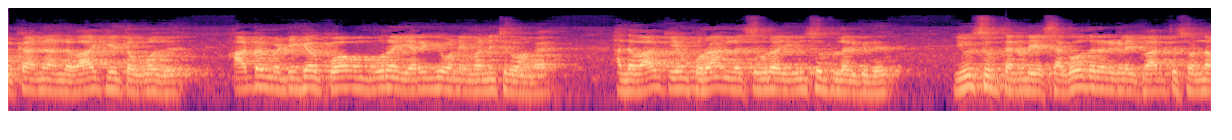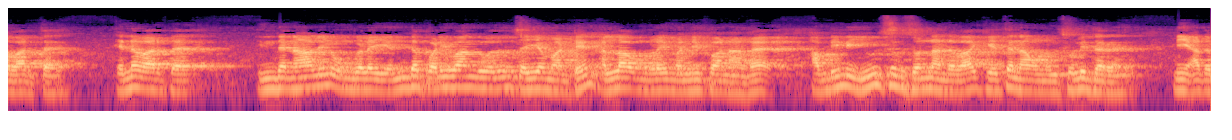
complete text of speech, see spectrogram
உட்காந்து அந்த வாக்கியத்தை ஓது. ஆட்டோமேட்டிக்காக கோபம் பூரா இறங்கி உன்னை மன்னிச்சிருவாங்க. அந்த வாக்கியம் குரானில் சூரா யூசுஃபில் இருக்குது. யூசுப் தன்னுடைய சகோதரர்களை பார்த்து சொன்ன வார்த்தை. என்ன வார்த்தை? இந்த நாளில் உங்களை எந்த பழிவாங்குவதும் செய்ய மாட்டேன். அல்லாஹ் உங்களை மன்னிப்பானாக. அப்படின்னு யூசுப் சொன்ன அந்த வாக்கியத்தை நான் உனக்கு சொல்லித்தரேன் நீ அதை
